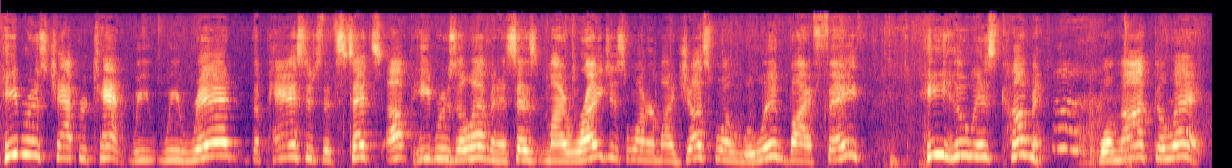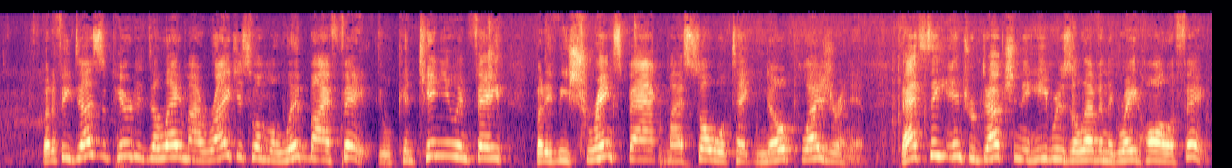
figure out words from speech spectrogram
Hebrews chapter 10, we, we read the passage that sets up Hebrews 11. It says, My righteous one or my just one will live by faith. He who is coming will not delay. But if he does appear to delay, my righteous one will live by faith. He will continue in faith, but if he shrinks back, my soul will take no pleasure in him. That's the introduction to Hebrews 11, the great hall of faith.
